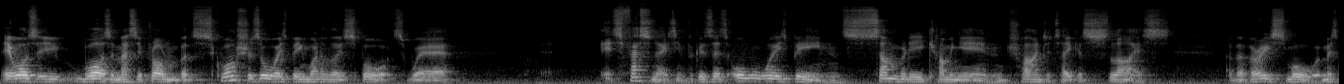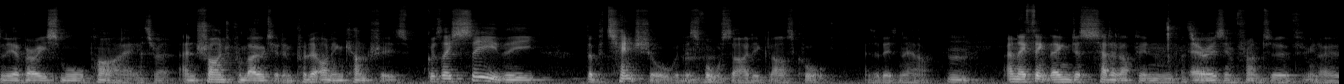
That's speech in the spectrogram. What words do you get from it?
it was it was a massive problem. But squash has always been one of those sports where it's fascinating because there's always been somebody coming in trying to take a slice of a very small, admittedly a very small pie, That's right. and trying to promote it and put it on in countries because they see the the potential with this Mhm. four-sided glass court as it is now Mm. and they think they can just set it up in That's areas in front of you know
